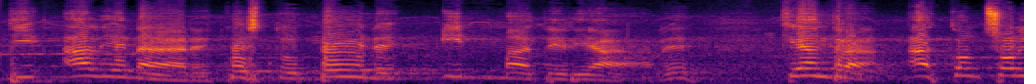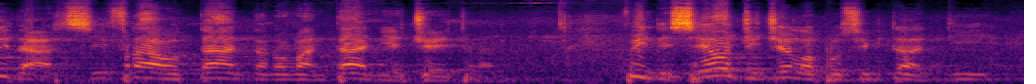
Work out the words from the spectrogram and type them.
di alienare questo bene immateriale che andrà a consolidarsi fra 80-90 anni eccetera. Quindi se oggi c'è la possibilità di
